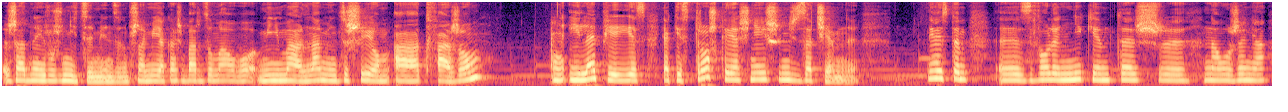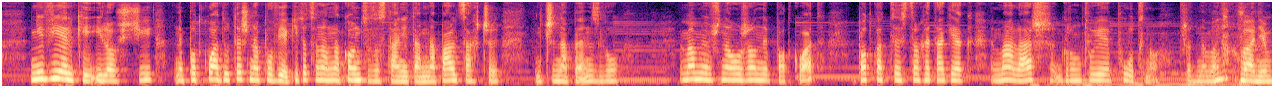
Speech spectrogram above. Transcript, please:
żadnej różnicy między, no przynajmniej jakaś bardzo mało minimalna, między szyją a twarzą. I lepiej jest, jak jest troszkę jaśniejszy niż za ciemny. Ja jestem e, zwolennikiem też nałożenia niewielkiej ilości podkładu też na powieki, to co nam na końcu zostanie tam na palcach czy, czy na pędzlu. Mamy już nałożony podkład. Podkład to jest trochę tak jak malarz gruntuje płótno przed namalowaniem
